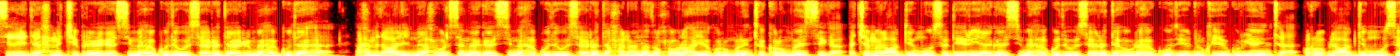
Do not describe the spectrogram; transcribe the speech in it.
siciid axmed jibriil agaasimaha guud ee wasaaradda arrimaha gudaha axmed cali maax warsame agaasimaha guud ee wasaaradda xanaanada xoolaha iyo horumarinta kalluumaysiga jamaal cabdi muuse diiriya agaasimaha guud ee wasaaradda howlaha guud iyo dhulka iyo guryeynta rooble cabdi muuse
